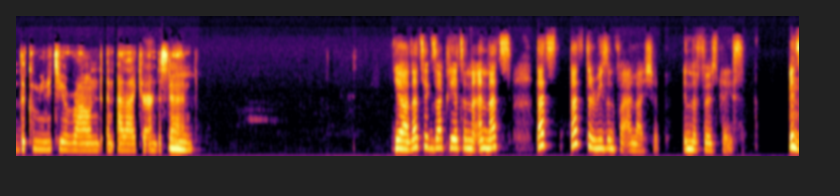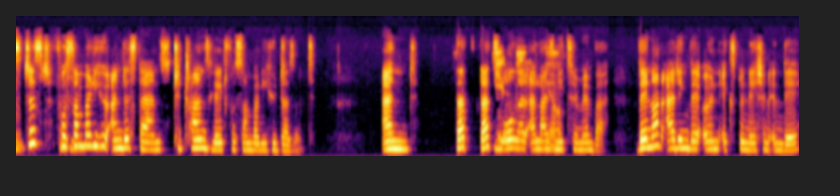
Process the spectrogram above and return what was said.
the community around an ally can understand. Yeah, that's exactly it, and and that's that's that's the reason for allyship in the first place. It's Mm. just for Mhm. somebody who understands to translate for somebody who doesn't, and that that's all that allies yeah. need to remember. They're not adding their own explanation in there,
